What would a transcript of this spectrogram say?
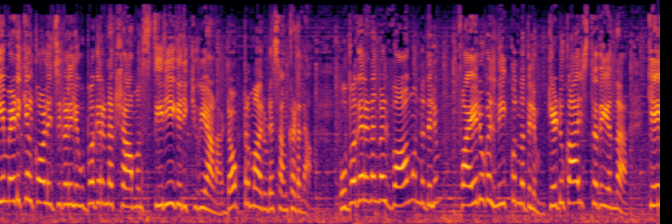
ഈ മെഡിക്കൽ കോളേജുകളിലെ ഉപകരണക്ഷാമം സ്ഥിരീകരിക്കുകയാണ് ഡോക്ടർമാരുടെ സംഘടന. ഉപകരണങ്ങൾ വാങ്ങുന്നതിലും ഫയലുകൾ നീക്കുന്നതിലും കെടുകാര്യസ്ഥതയെന്ന് K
